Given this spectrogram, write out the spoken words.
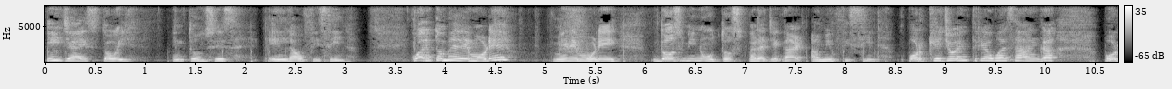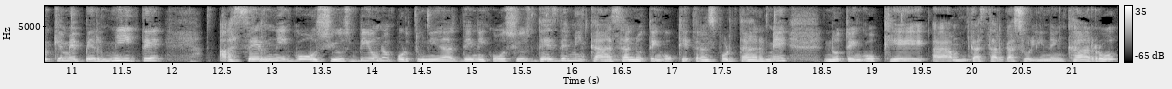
Y ya estoy entonces en la oficina. ¿Cuánto me demoré? Me demoré dos minutos para llegar a mi oficina. ¿Por qué yo entré a Huasanga? Porque me permite hacer negocios, vi una oportunidad de negocios desde mi casa, no tengo que transportarme, no tengo que gastar gasolina en carro,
